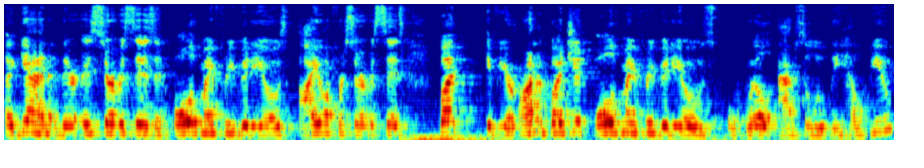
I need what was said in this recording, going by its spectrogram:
again, there is services in all of my free videos. I offer services, but if you're on a budget, all of my free videos will absolutely help you.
